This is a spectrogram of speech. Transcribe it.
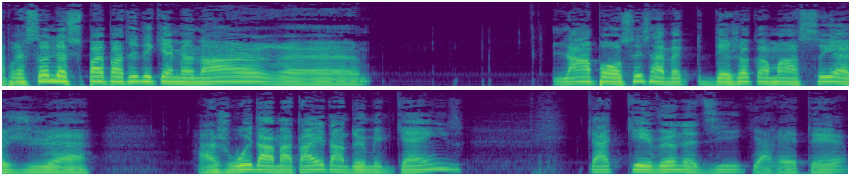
après ça, le Super Party des camionneurs, euh, l'an passé, ça avait déjà commencé à, jouer dans ma tête en 2015, quand Kevin a dit qu'il arrêtait.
